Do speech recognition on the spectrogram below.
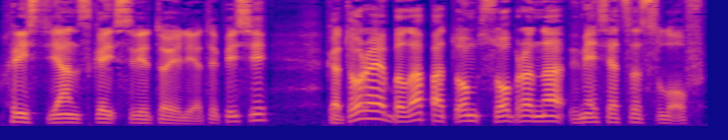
христианской святой летописи, которая была потом собрана в месяцеслов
